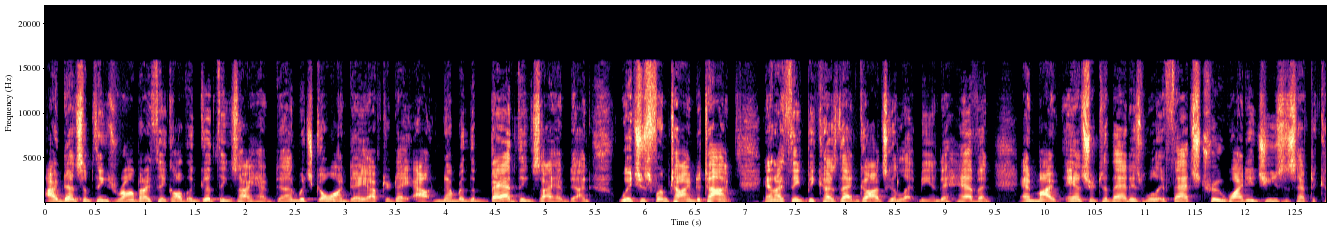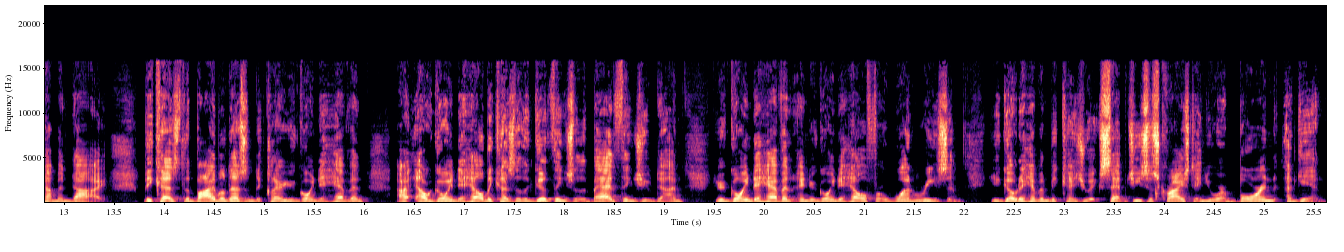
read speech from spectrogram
I've done some things wrong, but I think all the good things I have done, which go on day after day, outnumber the bad things I have done, which is from time to time. And I think because that God's going to let me into heaven. And my answer to that is, well, if that's true, why did Jesus have to come and die? Because the Bible doesn't declare you're going to heaven uh, or going to hell because of the good things or the bad things you've done. You're going to heaven and you're going to hell for one reason. You go to heaven because you accept Jesus Christ and you are born again.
